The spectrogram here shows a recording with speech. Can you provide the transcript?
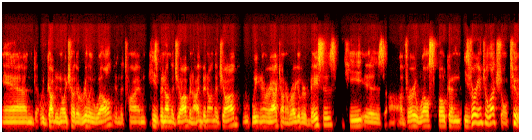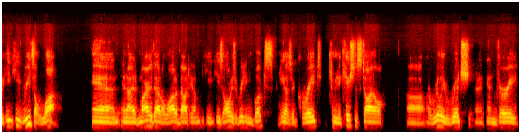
And we've gotten to know each other really well in the time he's been on the job and I've been on the job. We interact on a regular basis. He is a very well spoken, he's very intellectual too. He, he reads a lot and and I admire that a lot about him. He, he's always reading books. He has a great communication style, uh, a really rich and very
